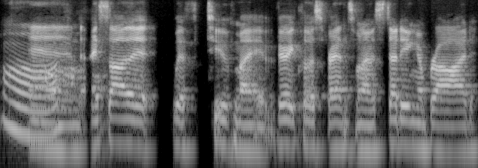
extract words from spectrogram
Aww. And I saw it with two of my very close friends when I was studying abroad.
